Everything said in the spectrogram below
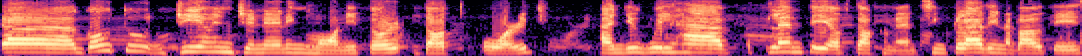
uh, go to geoengineeringmonitor.org and you will have plenty of documents, including about this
